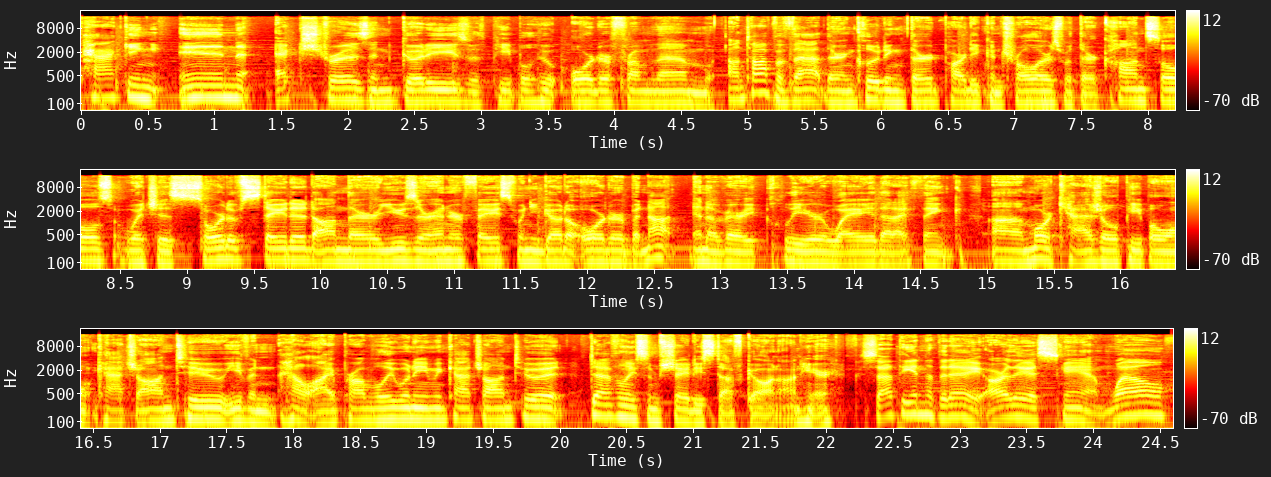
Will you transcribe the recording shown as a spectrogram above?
packing in extras and goodies with people who order from them. On top of that, they're including third party controllers with their consoles, which is sort of stated on their user interface when you go to order, but not in a very clear way that I think uh, more casual people won't catch on to. Even hell, I probably wouldn't even catch on to it. Definitely some shady stuff going on here. So at the end of the day, are they a scam? Well,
